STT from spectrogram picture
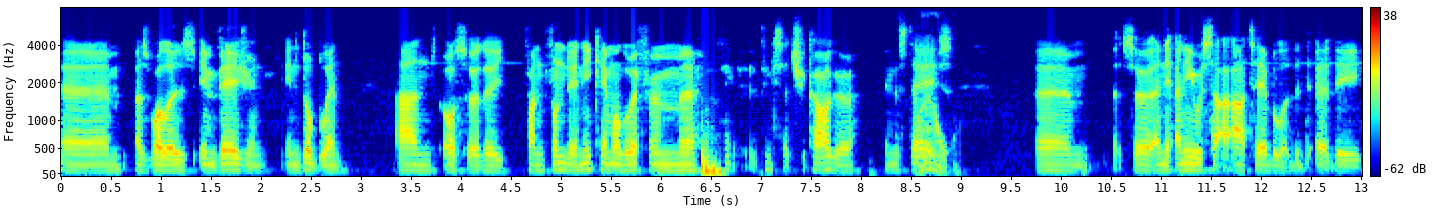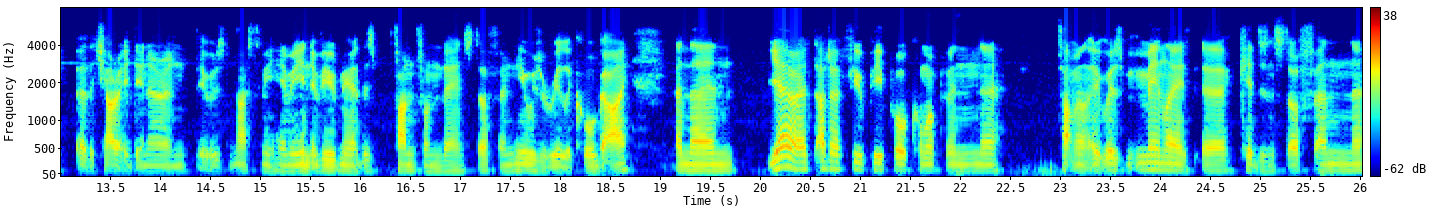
um, as well as Invasion in Dublin, and also the Fan Fun Day. And he came all the way from uh, I think I think he said Chicago in the states. Wow. So and and he was sat at our table at the at the at the charity dinner, and it was nice to meet him. He interviewed me at this Fan Fun Day and stuff, and he was a really cool guy. And then yeah, I had a few people come up and. Uh, tap me. it was mainly uh, kids and stuff, and uh,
